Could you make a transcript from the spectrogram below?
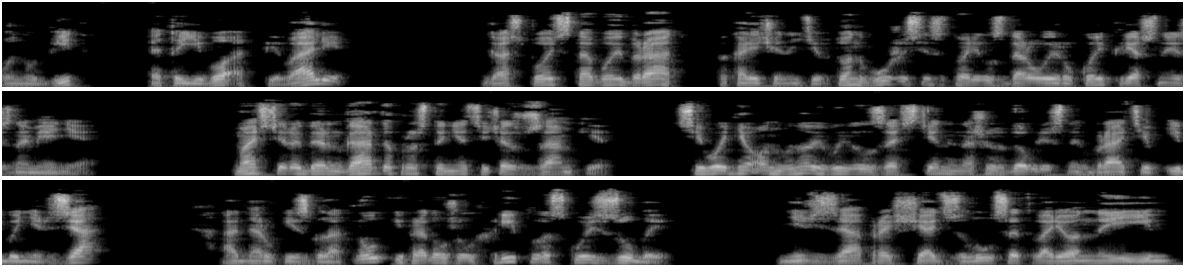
он убит? Это его отпевали? Господь с тобой, брат, покалеченный Тевтон в ужасе сотворил здоровой рукой крестное знамение. Мастера Бернгарда просто нет сейчас в замке. Сегодня он вновь вывел за стены наших доблестных братьев, ибо нельзя. Однорукий сглотнул и продолжил хрипло сквозь зубы: Нельзя прощать злу, сотворенное им.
